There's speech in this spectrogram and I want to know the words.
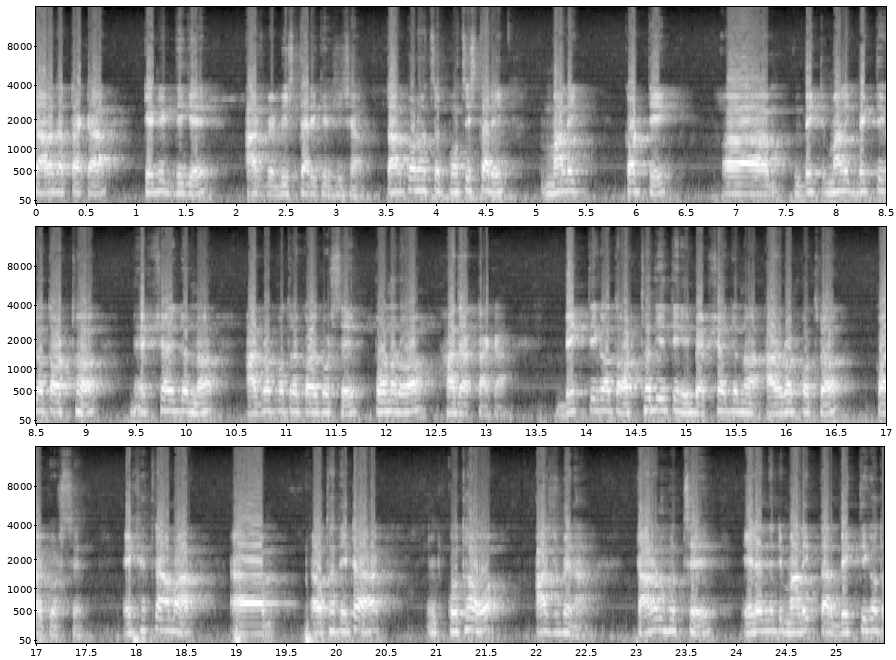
চার হাজার টাকা ক্রেডিট দিকে আসবে বিশ তারিখের হিসাব। তারপর হচ্ছে পঁচিশ তারিখ মালিক কর্তৃক মালিক ব্যক্তিগত অর্থ ব্যবসায়ের জন্য আসবাবপত্র ক্রয় করছে পনেরো হাজার টাকা। ব্যক্তিগত অর্থ দিয়ে তিনি ব্যবসার জন্য আসবাবপত্র ক্রয় করছেন। এক্ষেত্রে আমার অর্থাৎ এটা কোথাও আসবে না। কারণ হচ্ছে লেনদেনটি মালিক তার ব্যক্তিগত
